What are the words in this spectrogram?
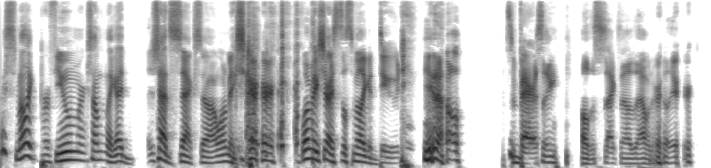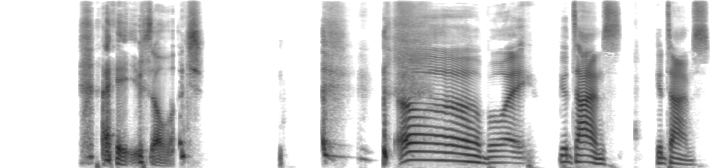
do I smell like perfume or something? Like I just had sex, so I want to make sure. I want to make sure I still smell like a dude. You know, it's embarrassing. All the sex I was having earlier. I hate you so much. Oh boy, good times, good times.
